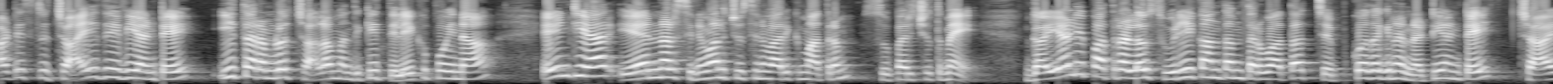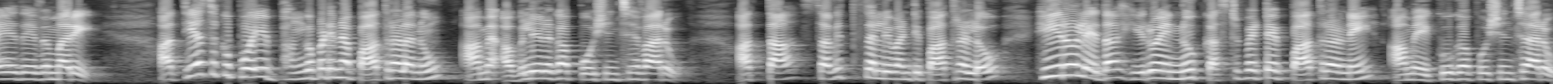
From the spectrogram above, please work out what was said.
ఆర్టిస్ట్ ఛాయాదేవి అంటే ఈ తరంలో చాలా మందికి తెలియకపోయినా ఎన్టీఆర్ ఏఎన్ఆర్ సినిమాలు చూసిన వారికి మాత్రం సుపరిచితమే. గయ్యాళి పాత్రలో సూర్యకాంతం తర్వాత చెప్పుకోదగిన నటి అంటే ఛాయాదేవి మరి. అత్యాశకు పోయి భంగపడిన పాత్రలను ఆమె అవలీలగా పోషించేవారు. అత్త సవిత తల్లి వంటి పాత్రలో హీరో లేదా హీరోయిన్ను కష్టపెట్టే పాత్రలని ఆమె ఎక్కువగా పోషించారు.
